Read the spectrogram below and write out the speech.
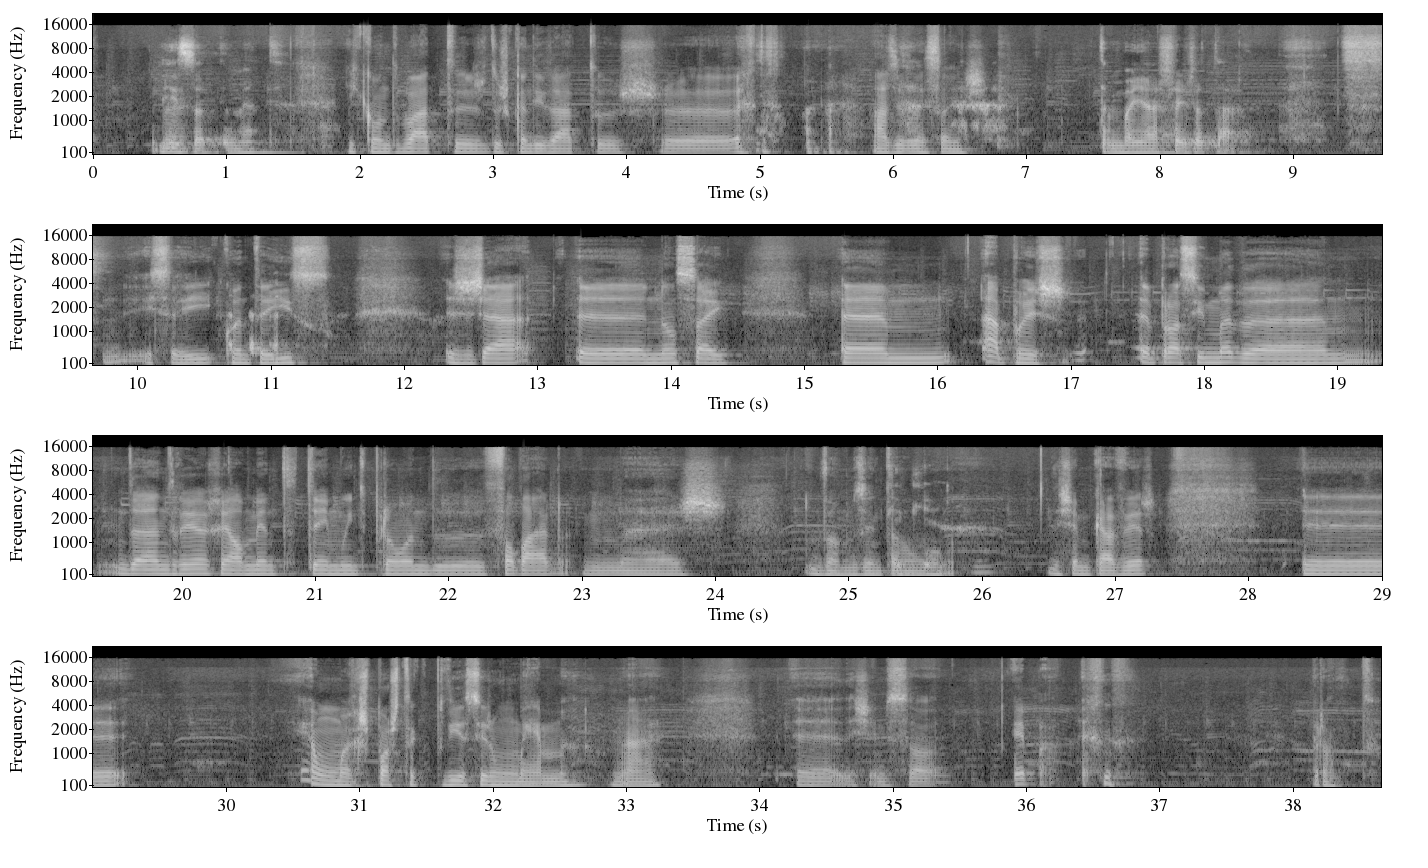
Exatamente. e com debates dos candidatos uh, às eleições. Também às seis da tarde. Isso aí, quanto a isso, já uh, não sei. Um, ah, pois a próxima da, da Andrea realmente tem muito para onde falar, mas vamos então. que é? Deixa-me cá ver. Uh, é uma resposta que podia ser um meme, não é? Uh, Deixa-me só. Epá. Pronto.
